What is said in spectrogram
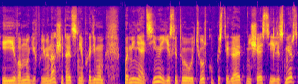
И во многих племенах считается необходимым поменять имя, если твоего тезку постигает несчастье или смерть.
